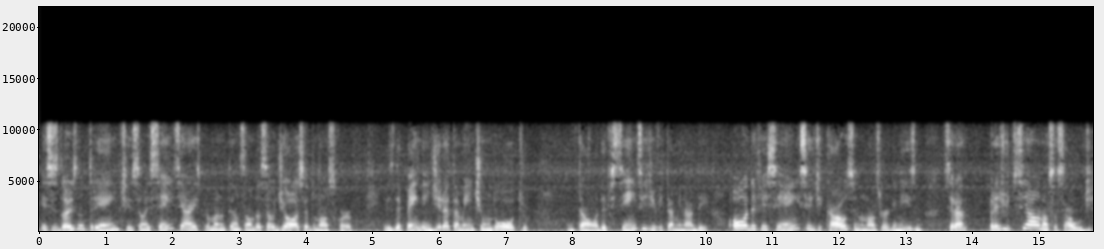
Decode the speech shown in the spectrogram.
Esses dois nutrientes são essenciais para a manutenção da saúde óssea do nosso corpo. Eles dependem diretamente um do outro. Então, a deficiência de vitamina D ou a deficiência de cálcio no nosso organismo será prejudicial à nossa saúde.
